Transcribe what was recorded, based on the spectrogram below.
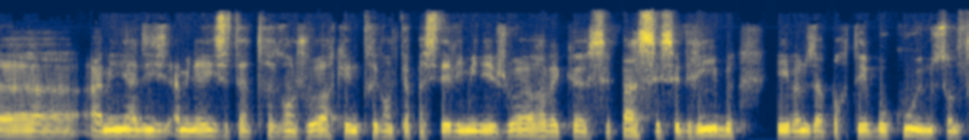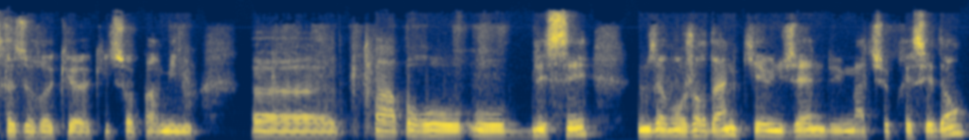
euh, Aminadi, c'est un très grand joueur qui a une très grande capacité d'éliminer les joueurs avec euh, ses passes et ses dribbles. Il va nous apporter beaucoup et nous sommes très heureux qu'il qu soit parmi nous. Euh, par rapport aux, blessés, nous avons Jordan qui a une gêne du match précédent,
